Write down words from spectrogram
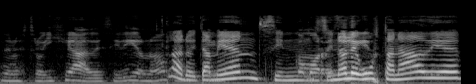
de nuestro hijo a decidir, ¿no? Claro, y también si, si no le gusta a nadie,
